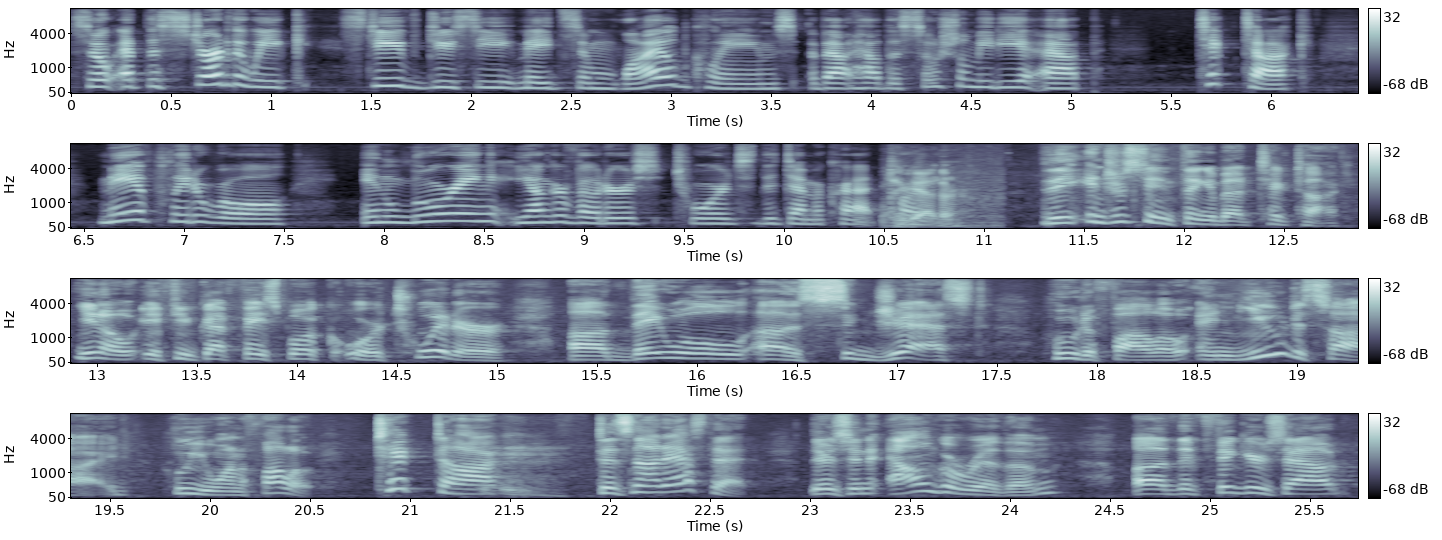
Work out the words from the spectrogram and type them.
So at the start of the week, Steve Doocy made some wild claims about how the social media app TikTok may have played a role in luring younger voters towards the Democrat Party. Together. The interesting thing about TikTok, you know, if you've got Facebook or Twitter, uh, they will uh, suggest who to follow, and you decide who you want to follow. TikTok does not ask that. There's an algorithm uh, that figures out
